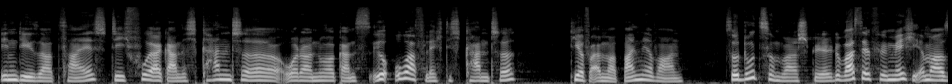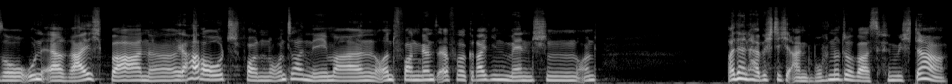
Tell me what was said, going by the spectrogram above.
in dieser Zeit, die ich vorher gar nicht kannte oder nur ganz oberflächlich kannte, die auf einmal bei mir waren. So du zum Beispiel. Du warst ja für mich immer so unerreichbar, eine Coach von Unternehmern und von ganz erfolgreichen Menschen. Und, und dann habe ich dich angerufen und du warst für mich da.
